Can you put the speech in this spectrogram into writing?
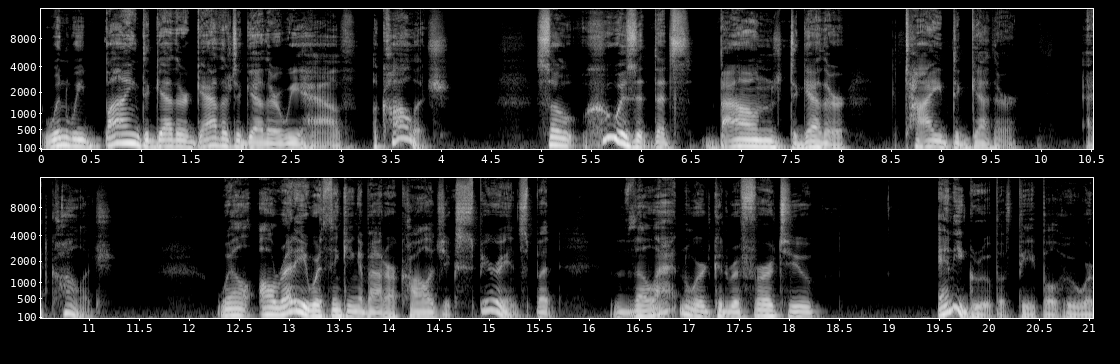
when we bind together, gather together, we have a college. So, who is it that's bound together, tied together at college? Well, already we're thinking about our college experience, but the Latin word could refer to any group of people who were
